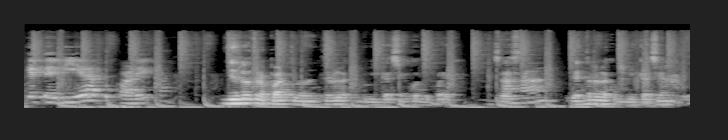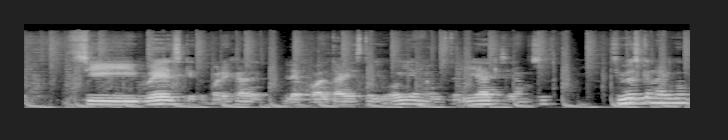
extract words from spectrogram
que te diera tu pareja. Y es la otra parte donde entra la comunicación con tu pareja. O sea, Ajá. dentro de la comunicación, si ves que tu pareja le falta esto, y, oye, me gustaría que hiciéramos esto. Si ves que no, hay algún,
